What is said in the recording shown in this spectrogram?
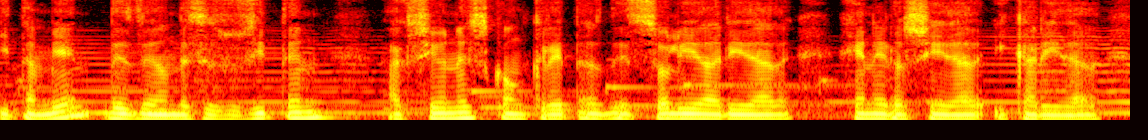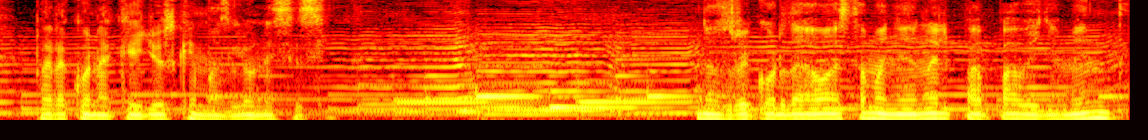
Y también desde donde se susciten acciones concretas de solidaridad, generosidad y caridad para con aquellos que más lo necesitan. Nos recordaba esta mañana el Papa bellamente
